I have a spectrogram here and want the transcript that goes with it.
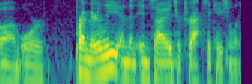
um, or primarily, and then insides or tracks occasionally.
